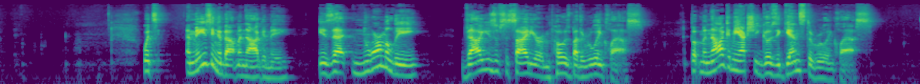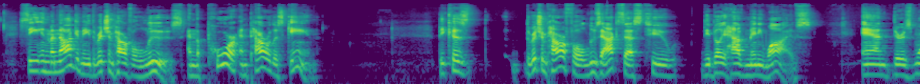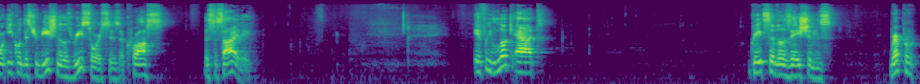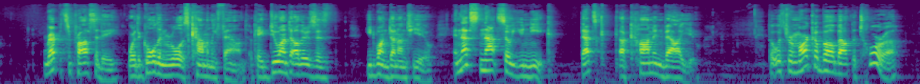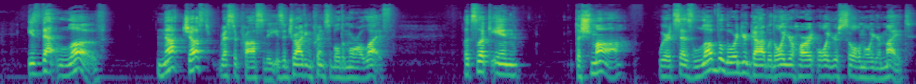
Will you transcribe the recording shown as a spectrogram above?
What's amazing about monogamy is that normally values of society are imposed by the ruling class, but monogamy actually goes against the ruling class. See, in monogamy, the rich and powerful lose, and the poor and powerless gain. Because the rich and powerful lose access to the ability to have many wives, and there's more equal distribution of those resources across the society. If we look at great civilizations, rep- reciprocity where the golden rule is commonly found. Okay, do unto others as you'd want done unto you. And that's not so unique. That's a common value. But what's remarkable about the Torah is that love, not just reciprocity, is a driving principle of the moral life. Let's look in the Shema, where it says, Love the Lord your God with all your heart, all your soul, and all your might.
